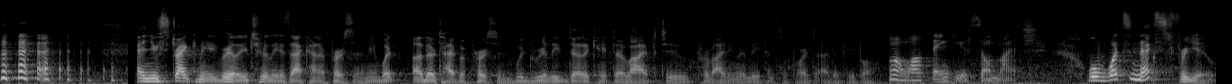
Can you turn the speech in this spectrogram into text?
And you strike me really, truly as that kind of person. I mean, what other type of person would really dedicate their life to providing relief and support to other people? oh, well, thank you so much. Well, what's next for you?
